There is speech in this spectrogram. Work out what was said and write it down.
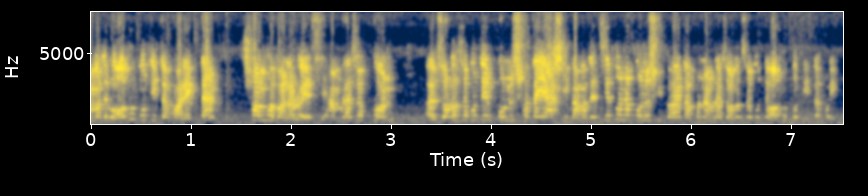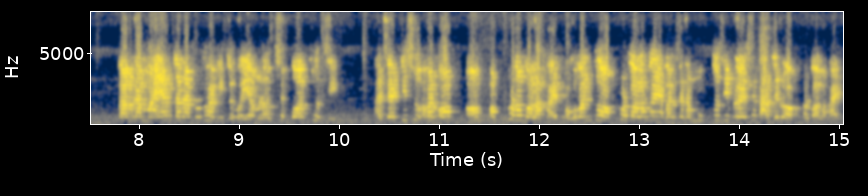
আমাদের অধপতিত হওয়ার একটা সম্ভাবনা রয়েছে। আমরা যখন জড়জগতের কলুষতায় আসি বা আমাদের চেতনা কলুষিত হয়, তখন আমরা জড়জগতে অধপতিত হই তো আমরা মায়ার দ্বারা প্রভাবিত হই। আমরা হচ্ছে বদ্ধজীব আর যার কিছু আবার অ- অ- অক্ষরও বলা হয়। ভগবানকে অক্ষর বলা হয়, আবার যারা মুক্ত জীব রয়েছে, তাদেরও অক্ষর বলা হয়।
